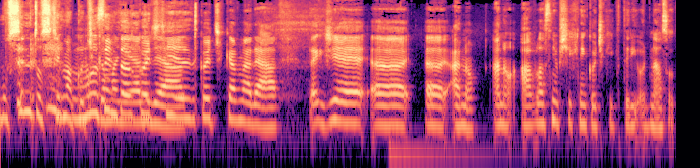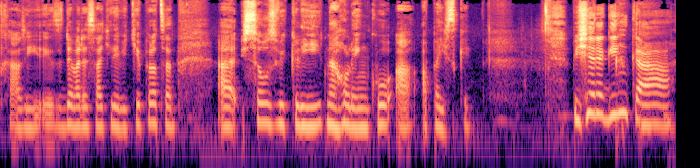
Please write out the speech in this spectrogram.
Musím to s těma kočkama Musím to kočky, dát. kočkama dát. Takže uh, uh, ano, ano. A vlastně všechny kočky, které od nás odchází z 99%, uh, jsou zvyklí na holinku a, a pejsky. Píše Reginka,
